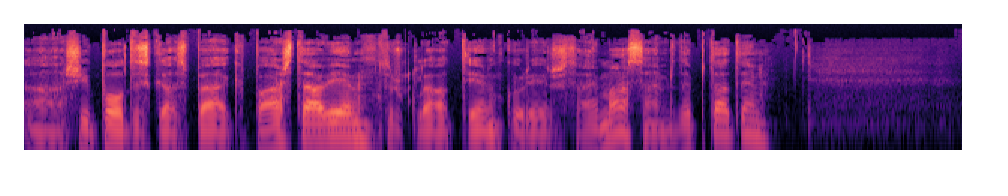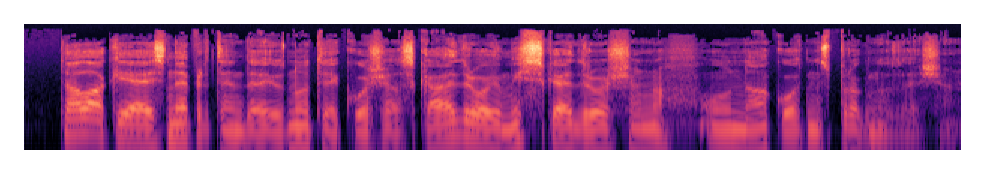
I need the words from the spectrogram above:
šī politiskā spēka pārstāvjiem, turklāt tiem, kuri ir saimā, saimnes deputātiem. Tālākajā es nepretendēju uz notiekošā skaidrojumu, izskaidrošanu un nākotnes prognozēšanu.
